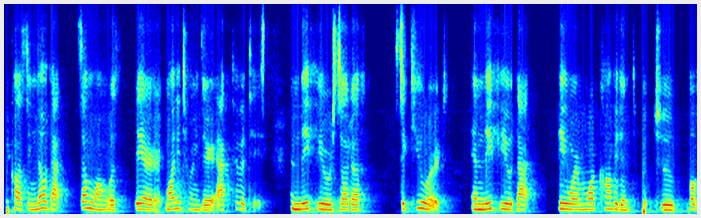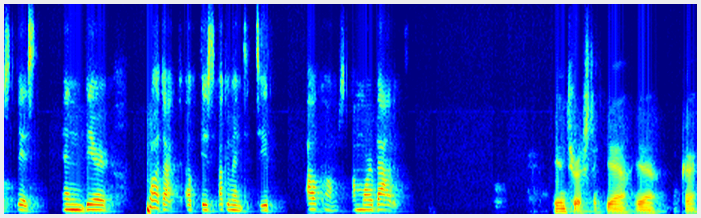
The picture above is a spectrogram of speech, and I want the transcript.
because they know that someone was there monitoring their activities, and they feel sort of secured, and they feel that they were more confident to post this, and their product of these argumentative outcomes are more valid. Interesting, yeah, yeah, okay,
